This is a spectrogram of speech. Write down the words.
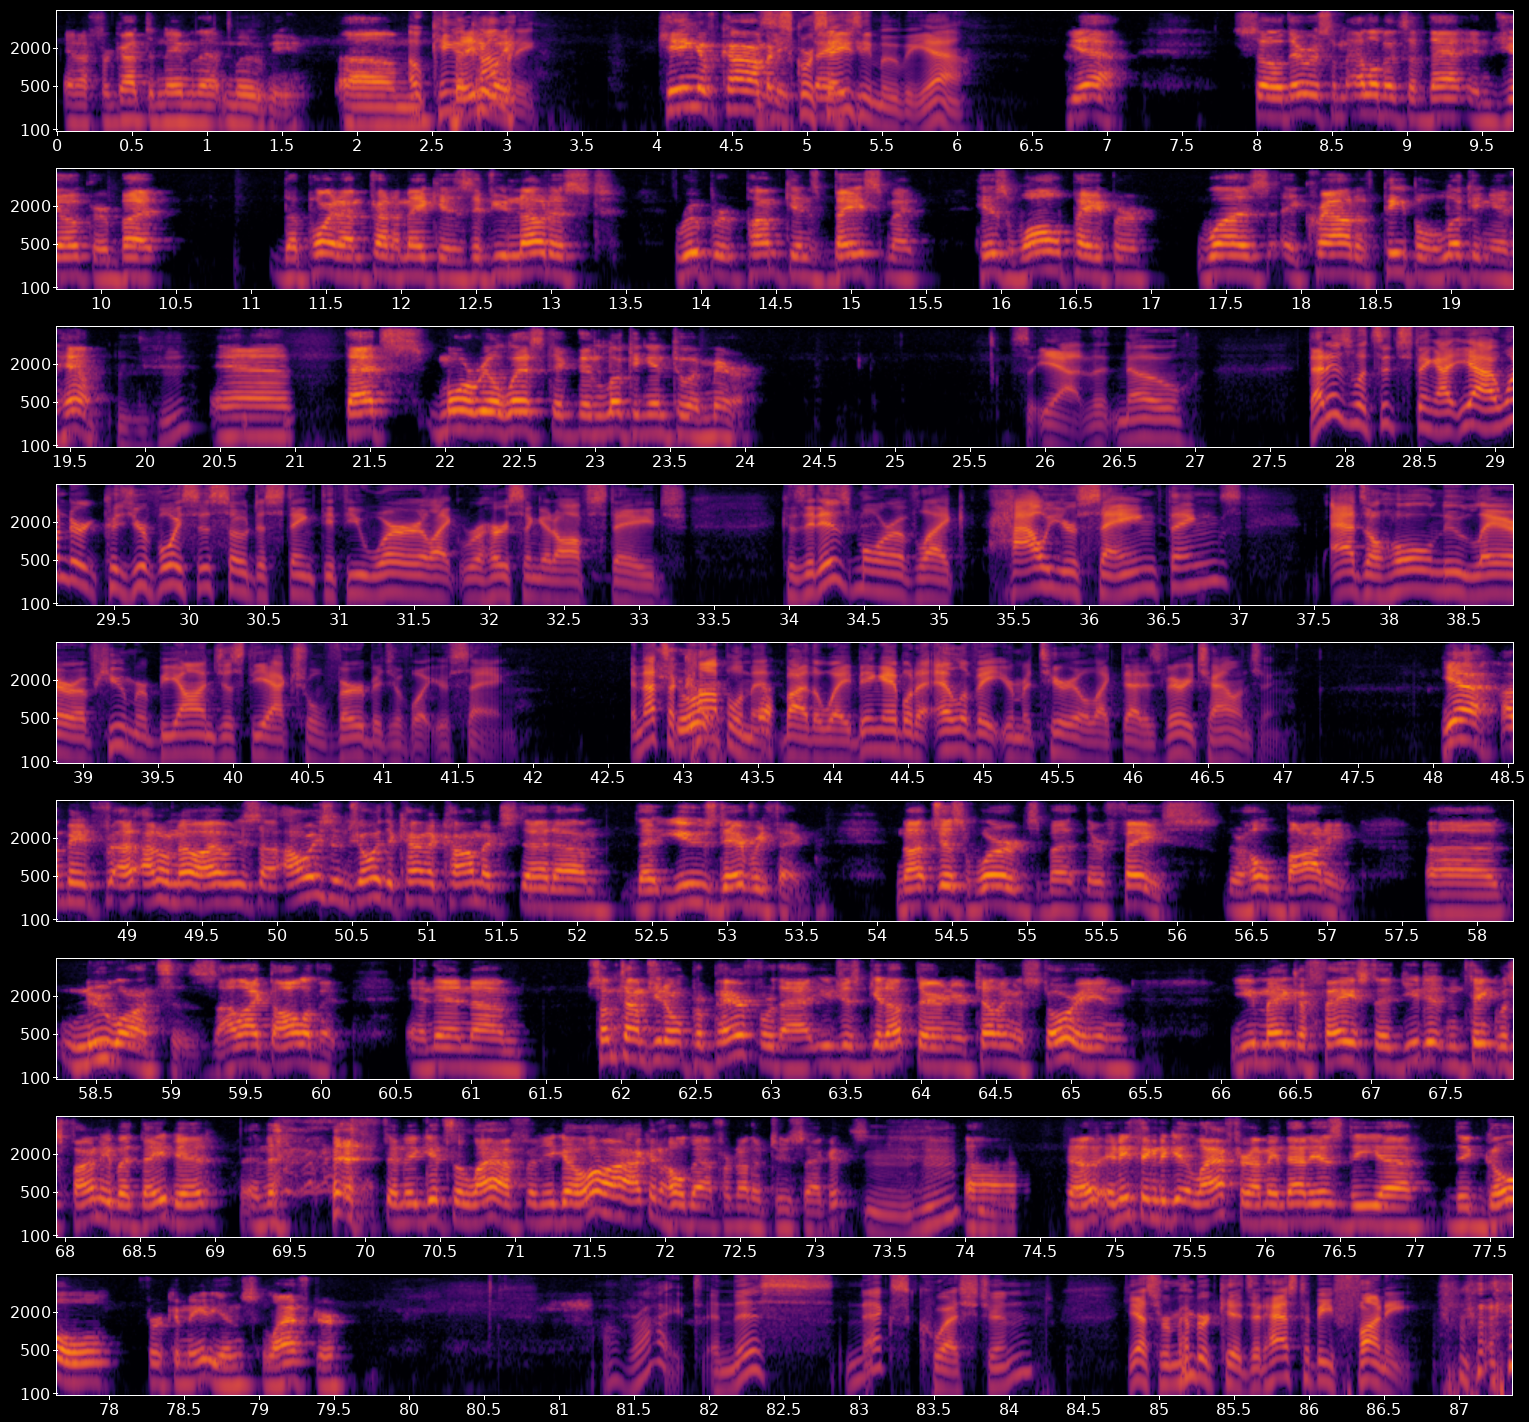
and I forgot the name of that movie. Um, oh, King of anyway, Comedy. King of Comedy. It's a Scorsese movie, yeah. Yeah. So there were some elements of that in Joker, but the point I'm trying to make is if you noticed Rupert Pupkin's basement, his wallpaper was a crowd of people looking at him. Mm-hmm. And that's more realistic than looking into a mirror. So yeah, the, no that is what's interesting. I, yeah, I wonder because your voice is so distinct. If you were like rehearsing it off stage, because it is more of like how you're saying things adds a whole new layer of humor beyond just the actual verbiage of what you're saying. And that's sure. a compliment, yeah. by the way. Being able to elevate your material like that is very challenging. Yeah, I mean, I, I don't know. I always I always enjoyed the kind of comics that um, that used everything, not just words, but their face, their whole body, uh, nuances. I liked all of it. And then um, sometimes you don't prepare for that. You just get up there and you're telling a story and you make a face that you didn't think was funny, but they did, and then, and it gets a laugh, and you go, "Oh, I can hold that for another two seconds." Mm-hmm. Uh, you know, anything to get laughter. I mean, that is the uh, the goal for comedians: laughter. All right, and this next question. Yes, remember, kids, it has to be funny.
